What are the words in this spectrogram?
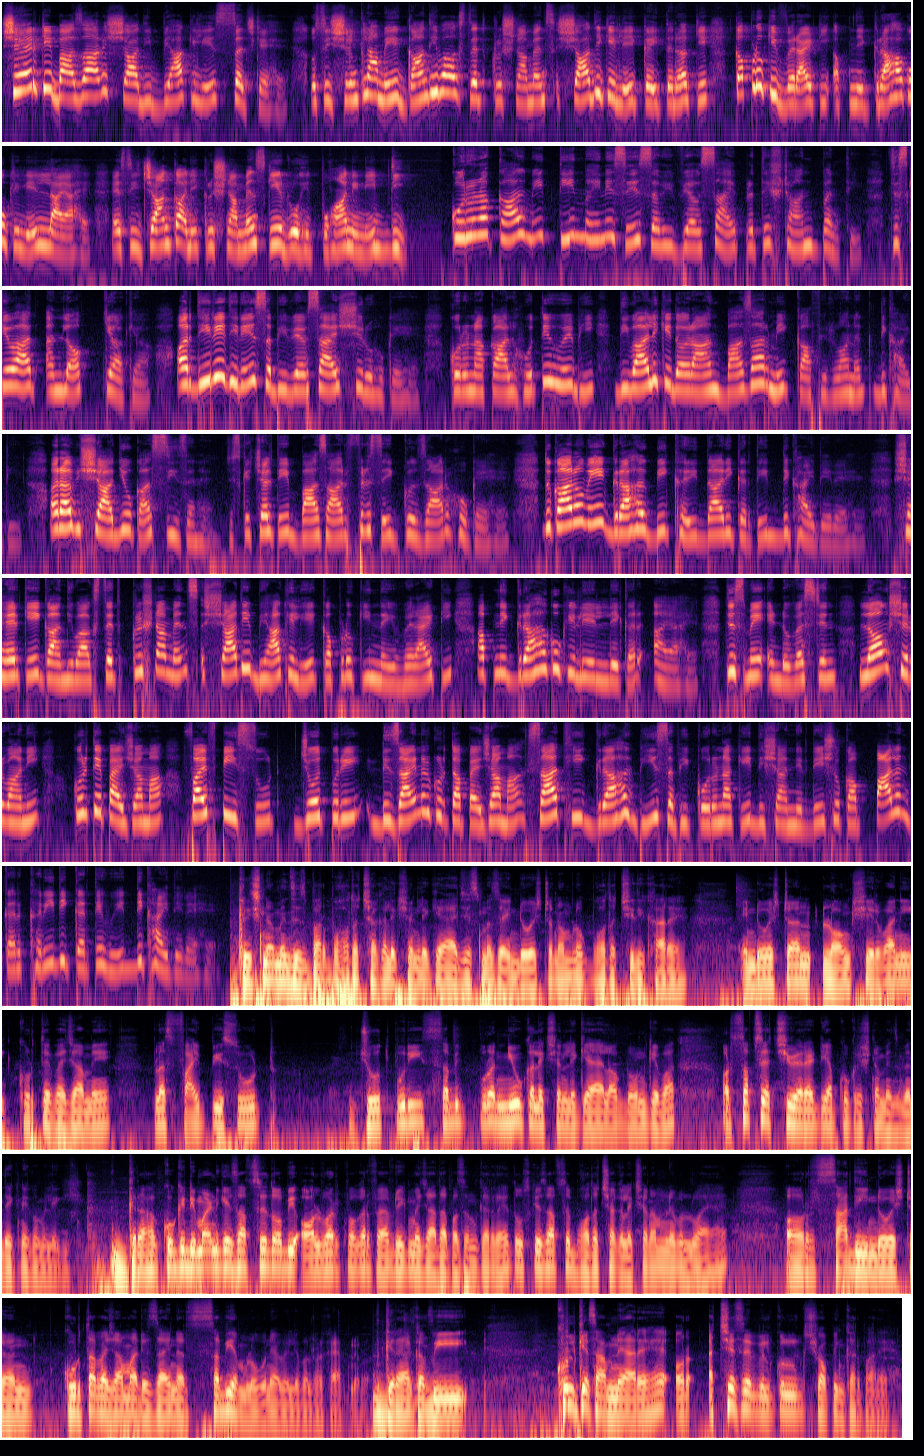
शहर के बाज़ार शादी ब्याह के लिए सज गए हैं। उसी श्रृंखला में गांधीबाग स्थित कृष्णा मेंस शादी के लिए कई तरह के कपड़ों की वैरायटी अपने ग्राहकों के लिए लाया है। ऐसी जानकारी कृष्णा मेंस के रोहित पुहानी ने दी। कोरोना काल में तीन महीने से सभी व्यवसाय प्रतिष्ठान बंद थी, जिसके बाद अनलॉक किया गया और धीरे धीरे सभी व्यवसाय शुरू हो गए हैं। कोरोना काल होते हुए भी दिवाली के दौरान बाज़ार में काफ़ी रौनक दिखाई दी और अब शादियों का सीज़न है, जिसके चलते बाज़ार फिर से गुलजार हो गए हैं। दुकानों में ग्राहक भी खरीदारी करते दिखाई दे रहे हैं। शहर के गांधीबाग स्थित कृष्णा मेंस शादी ब्याह के लिए कपड़ों की नई वैरायटी अपने ग्राहकों के लिए लेकर आया है, जिसमें इंडो वेस्टर्न, लॉन्ग शेरवानी कुर्ते pyjama five piece suit Jodhpuri designer kurta pyjama, साथ ही ग्राहक भी सभी कोरोना के दिशा निर्देशों का पालन कर खरीदी करते हुए दिखाई दे रहे हैं। कृष्णा मीन्स इस बार बहुत अच्छा कलेक्शन लेके आया जिसमें से इंडो वेस्टर्न हम लोग बहुत अच्छी दिखा रहे हैं। इंडो वेस्टर्न लॉन्ग शेरवानी कुर्ते पैजामे plus five piece suit Jodhpuri, सभी पूरा न्यू कलेक्शन लेके आया लॉकडाउन के बाद। और सबसे अच्छी वैरायटी आपको कृष्णा मेंस में देखने को मिलेगी। ग्राहकों की डिमांड के हिसाब से तो अभी ऑल वर्क वगैरह फैब्रिक में ज़्यादा पसंद कर रहे हैं तो उसके हिसाब से बहुत अच्छा कलेक्शन हमने बुलवाया है। और शादी Indo western kurta pyjama designer सभी हम लोगों ने अवेलेबल रखा है अपने पास। ग्राहक अभी खुल के सामने आ रहे हैं और अच्छे से बिल्कुल शॉपिंग कर पा रहे हैं।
